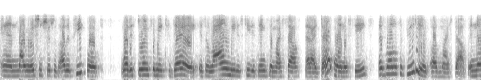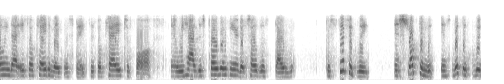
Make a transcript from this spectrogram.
And my relationships with other people what it's doing for me today is allowing me to see the things in myself that I don't want to see, as well as the beauty of, of myself, and knowing that it's okay to make mistakes, it's okay to fall. And we have this program here that tells us specifically instructing with, with, with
